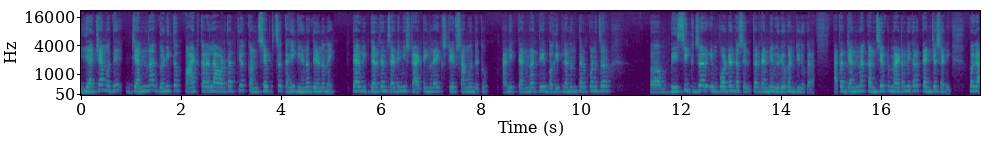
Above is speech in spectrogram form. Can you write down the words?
याच्यामध्ये ज्यांना गणित पाठ करायला आवडतात किंवा कन्सेप्टचं काही घेणं देणं नाही त्या विद्यार्थ्यांसाठी मी स्टार्टिंगला एक स्टेप सांगून देतो. आणि त्यांना ते बघितल्यानंतर पण जर बेसिक जर इम्पॉर्टंट असेल तर त्यांनी व्हिडिओ कंटिन्यू करा. आता ज्यांना कन्सेप्ट मॅटर नाही करत त्यांच्यासाठी. बघा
